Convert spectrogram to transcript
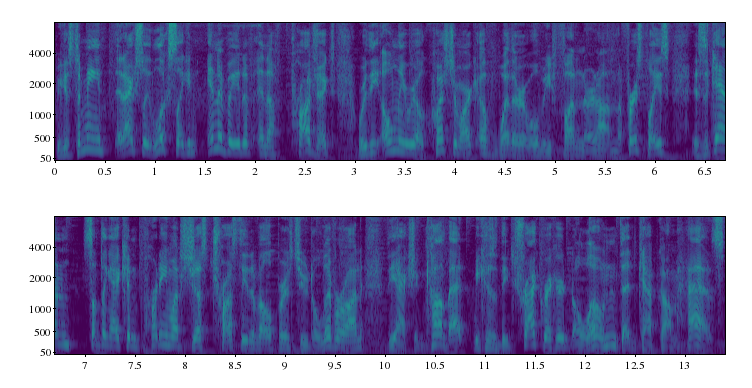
Because to me, it actually looks like an innovative enough project where the only real question mark of whether it will be fun or not in the first place is again something I can pretty much just trust the developers to deliver on the action combat because of the track record alone that Capcom has.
